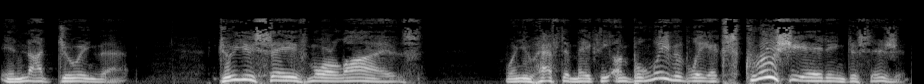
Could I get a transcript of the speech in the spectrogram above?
in not doing that? Do you save more lives when you have to make the unbelievably excruciating decision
